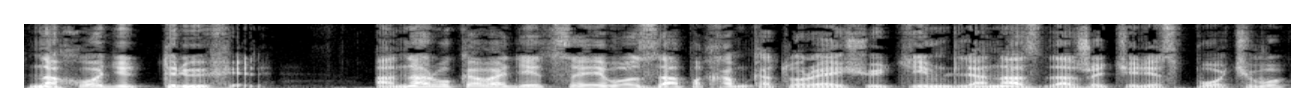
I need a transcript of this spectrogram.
находит трюфель. Она руководится его запахом, который ощутим для нас даже через почву.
